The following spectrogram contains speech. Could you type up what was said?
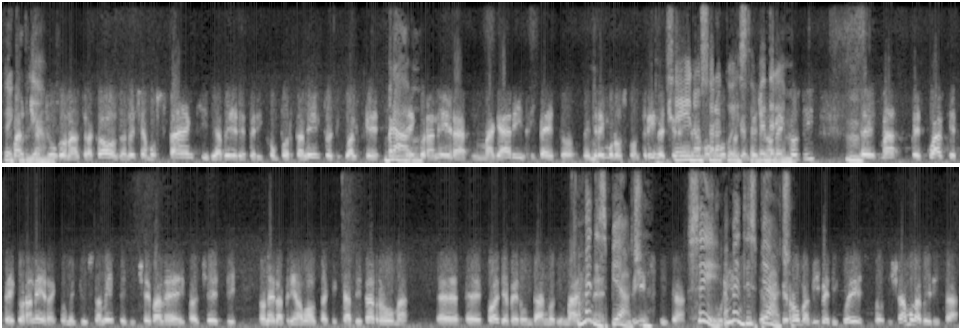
Ricordiamo. Ma aggiungo un'altra cosa, noi siamo stanchi di avere per il comportamento di qualche Bravo. pecora nera, magari, ripeto, vedremo lo scontrino e ci sì, non sarà questo, vedremo. Così, mm. eh, ma per qualche pecora nera, e come giustamente diceva lei, Falcetti, non è la prima volta che capita a Roma, eh, eh, poi di avere un danno di immagine a me dispiace. turistica. Sì, turistica, a me dispiace. Perché Roma vive di questo, diciamo la verità.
